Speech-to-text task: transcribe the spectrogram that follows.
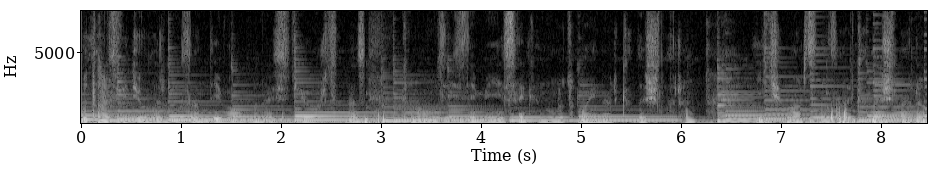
Bu tarz videolarımızın devamını istiyorsanız kanalımızı izlemeyi sakın unutmayın arkadaşlarım. İyi ki varsınız arkadaşlarım.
